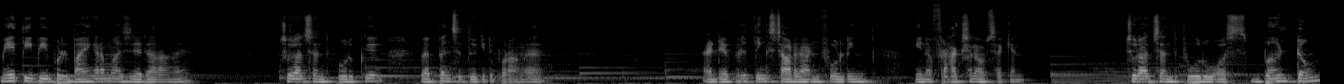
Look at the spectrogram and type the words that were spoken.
மேத்தி பீப்புள் பயங்கரமாக அஜிடேட் ஆகிறாங்க. சுராச்சந்த்பூருக்கு வெப்பன்ஸை தூக்கிட்டு போகிறாங்க and everything started unfolding in a fraction of second Churachandpur was burn down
